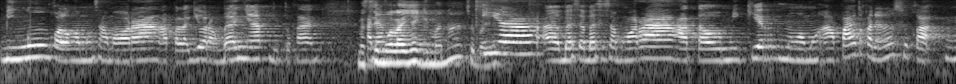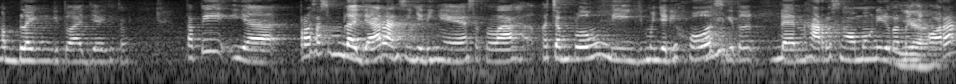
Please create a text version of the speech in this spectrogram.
bingung kalau ngomong sama orang, apalagi orang banyak gitu kan. Mesti Kadang- mulainya gimana coba ya? Iya, eh, basa-basi sama orang atau mikir mau ngomong apa itu kadang-kadang suka ngeblank gitu aja gitu. Tapi ya proses pembelajaran sih jadinya ya setelah kecemplung di menjadi host gitu dan harus ngomong di depan Iya. banyak orang,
